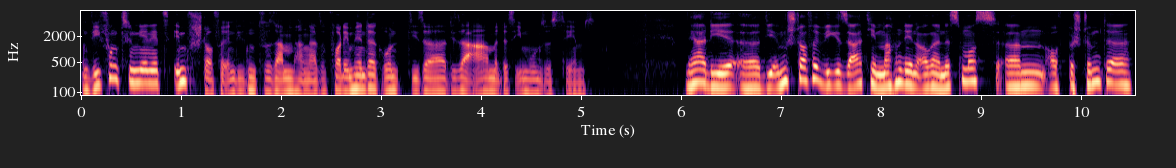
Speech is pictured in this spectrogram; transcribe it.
Und wie funktionieren jetzt Impfstoffe in diesem Zusammenhang, also vor dem Hintergrund dieser, dieser Arme des Immunsystems? Ja, die, äh, die Impfstoffe, wie gesagt, die machen den Organismus ähm, auf bestimmte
